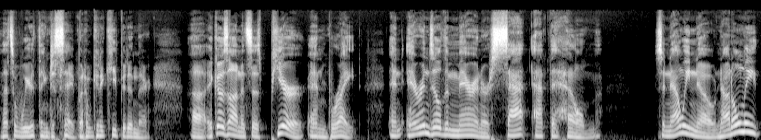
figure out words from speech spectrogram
That's a weird thing to say, but I'm going to keep it in there. Uh, it goes on and says, pure and bright. And Eärendil the mariner sat at the helm. So now we know not only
